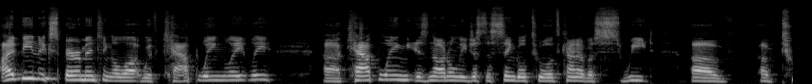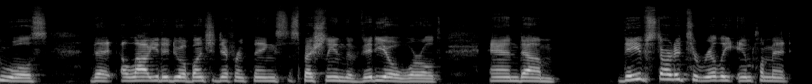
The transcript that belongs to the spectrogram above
i've been experimenting a lot with Kapwing lately. Uh, Kapwing is not only just a single tool it's kind of a suite of of tools that allow you to do a bunch of different things especially in the video world and um, they've started to really implement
